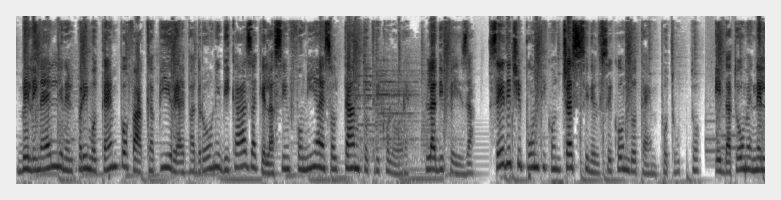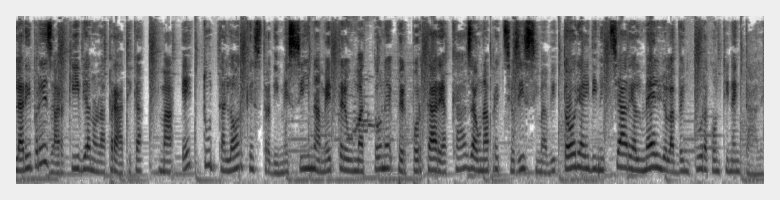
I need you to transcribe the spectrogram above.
Bellinelli nel primo tempo fa capire ai padroni di casa che la sinfonia è soltanto tricolore, la difesa, 16 punti concessi nel secondo tempo tutto, e Datome nella ripresa archiviano la pratica, ma è tutta l'orchestra di Messina a mettere un mattone per portare a casa una preziosissima vittoria ed iniziare al meglio l'avventura continentale.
